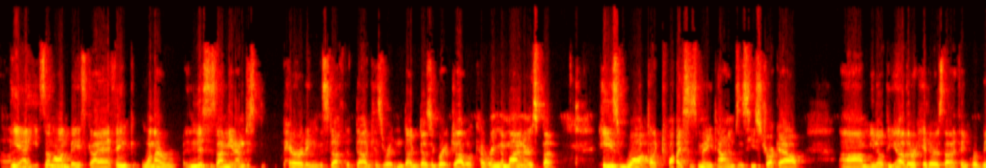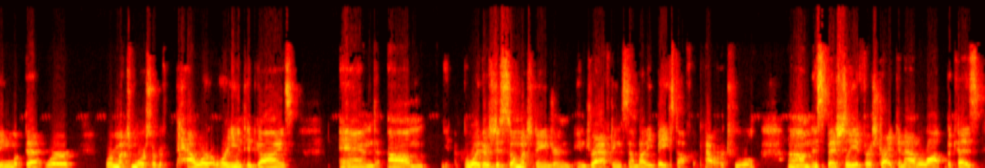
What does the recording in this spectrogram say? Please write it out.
Uh, Yeah, he's an on base guy. I think when I and this is, I mean, I'm just parroting the stuff that Doug has written. Doug does a great job of covering the minors, but he's walked like twice as many times as he struck out. Um, you know, the other hitters that I think were being looked at were were much more sort of power oriented guys. And um, boy, there's just so much danger in, in drafting somebody based off the power tool, um, especially if they're striking out a lot. Because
